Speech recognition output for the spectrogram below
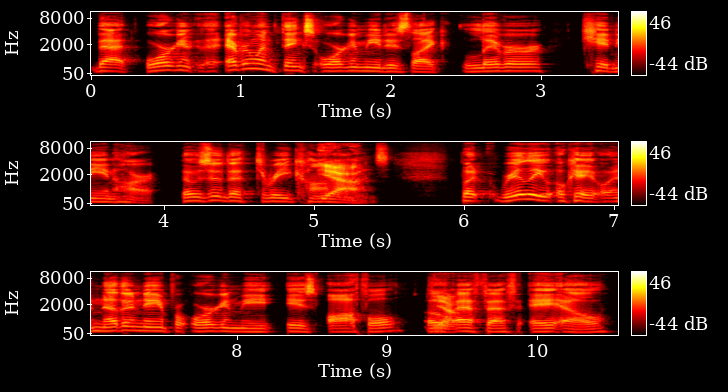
that organ everyone thinks organ meat is like liver, kidney and heart. Those are the three common Yeah. ones. But really, okay, another name for organ meat is offal, O. F F A L.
